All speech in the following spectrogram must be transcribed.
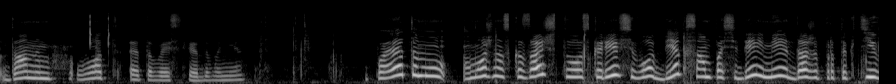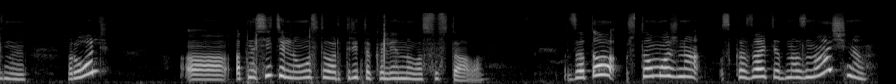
данным вот этого исследования. Поэтому можно сказать, что, скорее всего, бег сам по себе имеет даже протективную роль э, относительно остеоартрита коленного сустава. Зато, что можно сказать однозначно –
